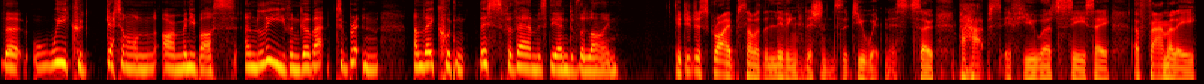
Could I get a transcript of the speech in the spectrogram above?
that we could get on our minibus and leave and go back to Britain, and they couldn't. This, for them, is the end of the line. Could you describe some of the living conditions that you witnessed? So, perhaps if you were to see, say, a family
